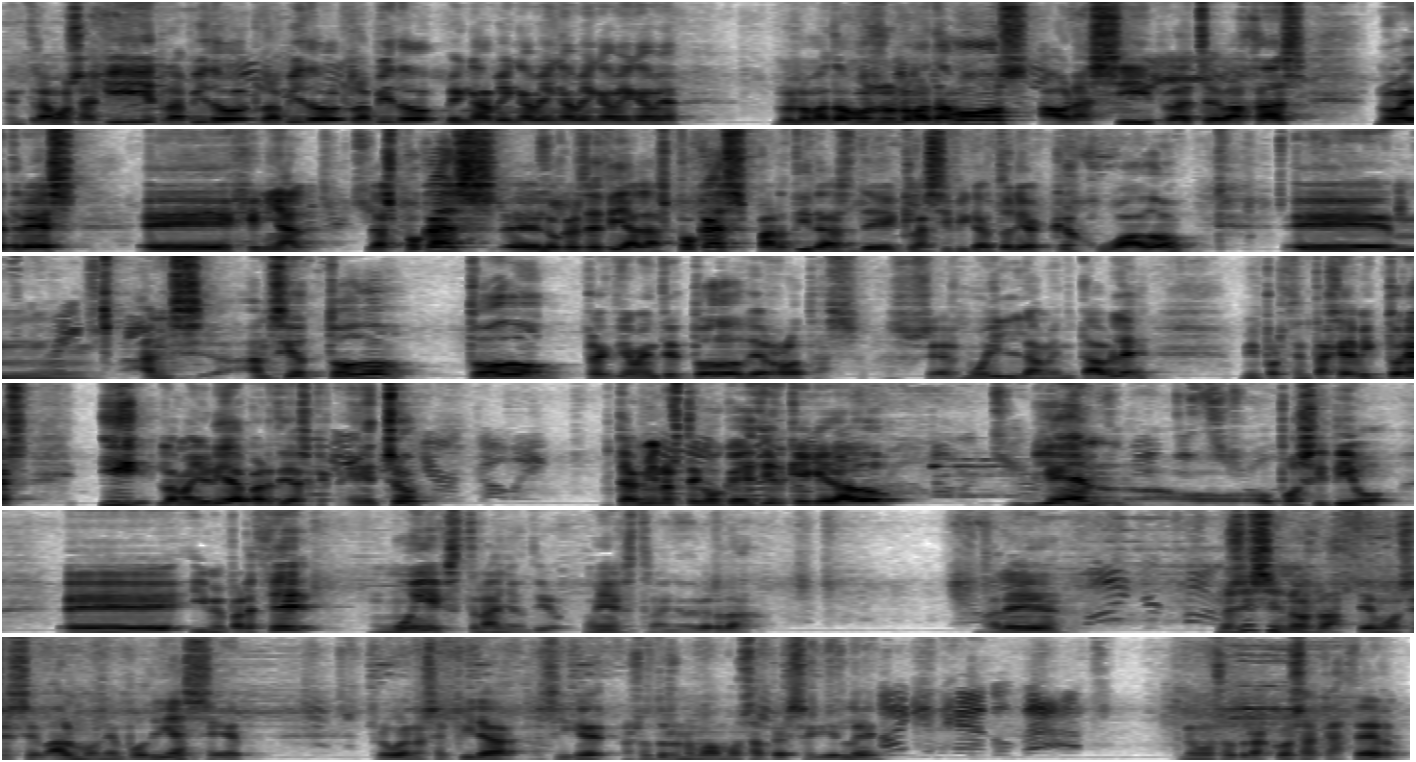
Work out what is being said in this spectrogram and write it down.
Entramos aquí. Rápido, rápido, rápido. Venga, venga, venga, venga, venga. Nos lo matamos, nos lo matamos. Ahora sí, racha de bajas. 9-3. Eh, genial. Las pocas, eh, lo que os decía, las pocas partidas de clasificatoria que he jugado eh, han, sido todo, todo, prácticamente todo derrotas. O sea, es muy lamentable mi porcentaje de victorias y la mayoría de partidas que he hecho. También os tengo que decir que he quedado bien o, o positivo. y me parece muy extraño, tío. Muy extraño, de verdad. ¿Vale? No sé si nos lo hacemos ese Balmon, ¿eh? Podría ser. Pero bueno, se pira, así que nosotros no vamos a perseguirle. Tenemos otras cosas que hacer.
